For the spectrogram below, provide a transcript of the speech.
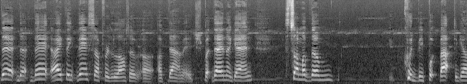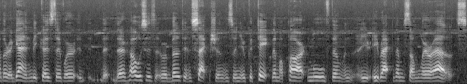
they, they, they, I think they suffered a lot of, uh, of damage. But then again, some of them could be put back together again because they were their houses that were built in sections and you could take them apart, move them and erect them somewhere else.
